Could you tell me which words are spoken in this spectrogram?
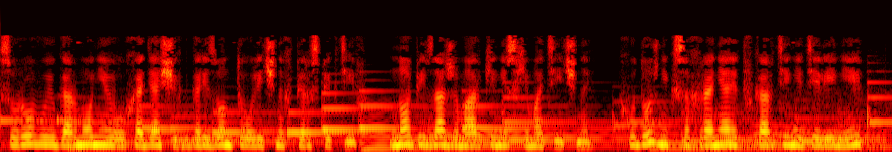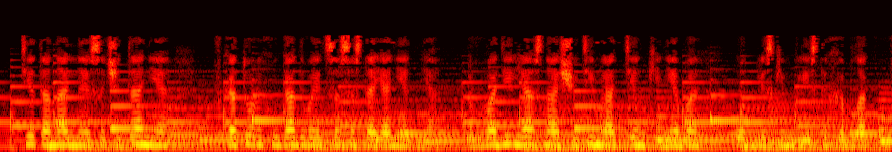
суровую гармонию уходящих к горизонту уличных перспектив. Но пейзажи марки не схематичны. Художник сохраняет в картине те линии, те тональные сочетания, в которых угадывается состояние дня. В воде ясно ощутимы оттенки неба, отблески мглистых облаков.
